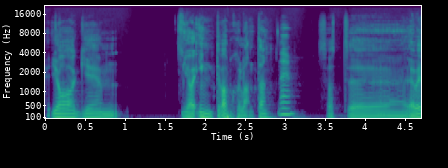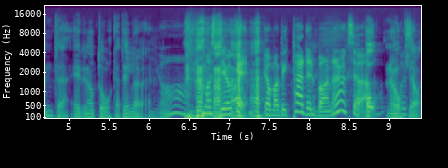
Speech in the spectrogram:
Jag, ehm, jag har inte varit på Kolanta. Nej. Så att, eh, jag vet inte, är det något att åka till eller? Ja, du måste ju åka. De har byggt paddelbanor också. Åh, nu åker jag.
